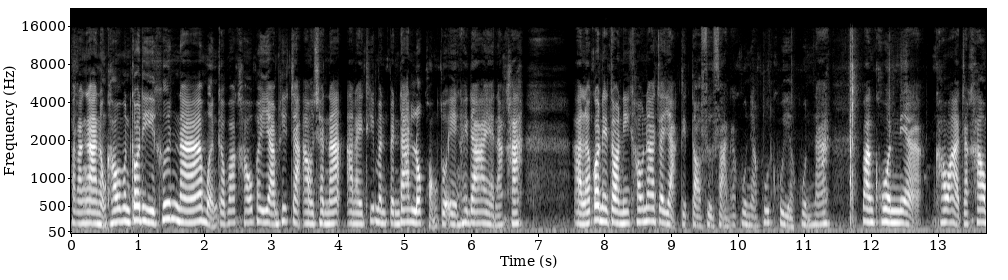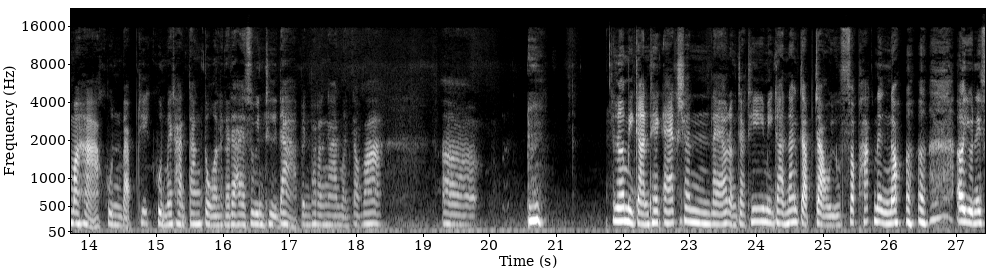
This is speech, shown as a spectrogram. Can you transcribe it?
พลังงานของเขามันก็ดีขึ้นนะ เหมือนกับว่าเขาพยายามที่จะเอาชนะอะไรที่มันเป็นด้านลบของตัวเองให้ได้อะนะคะ อ่าแล้วก็ในตอนนี้เขาน่าจะอยากติดต่อสื่อสารกับคุณอยากพูดคุยกับคุณนะ บางคนเนี่ยเขาอาจจะเข้ามาหาคุณแบบที่คุณไม่ทันตั้งตัวเลยก็ได้สวินถือดาบเป็นพลังงานเหมือนกับว่าเอ่อ เริ่มมีการ take action แล้วหลังจากที่มีการนั่งจับเจ้าอยู่สักพักหนึ่งเนาะเอออยู่ในเซ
